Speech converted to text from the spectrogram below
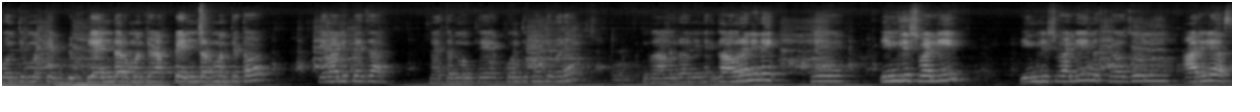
कोणती म्हणते ब्लेंडर म्हणते पेंडर म्हणते तर तेवाली पेजा नाहीतर मग ते कोणती कोणती गड्या गावरानी नाही. गावरानी नाही. हे इंग्लिशवाली इंग्लिशवाली न ते अजून आर्यस.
